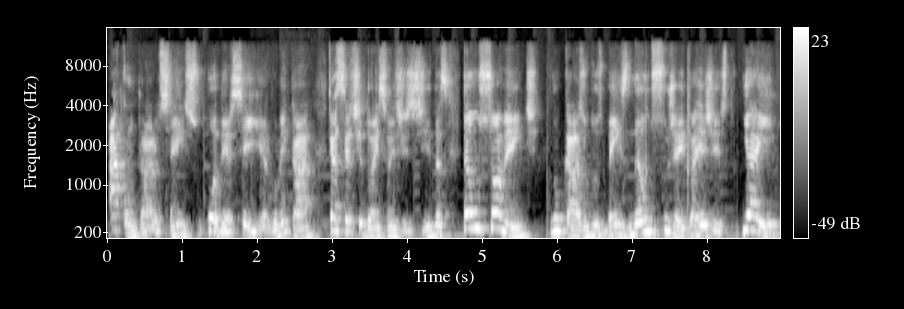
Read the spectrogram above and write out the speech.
a contrário senso, poder-se-ia argumentar que as certidões são exigidas tão somente no caso dos bens não sujeitos a registro. E aí,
